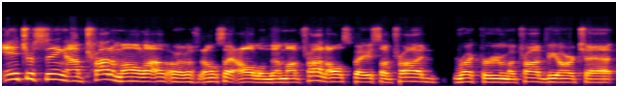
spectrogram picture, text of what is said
interesting. I've tried them all. I don't say all of them. I've tried AltSpace. I've tried Rec Room. I've tried VRChat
